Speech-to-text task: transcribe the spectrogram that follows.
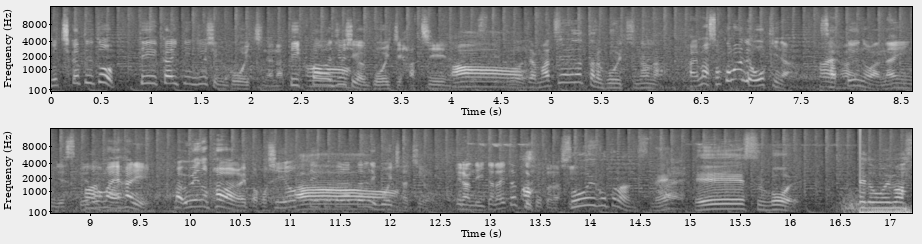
どっちかというと低回転重視が517ピークパワー重視が518なんですけど。じゃあ間違いだったら517はいまあ、そこまで大きなはい差っていうのはないんですけど、はいはいまあ、やはり、まあ、上のパワーがやっぱ欲しいよっていうことだったので518を選んでいただいたっていうことらしいそういうことなんですね、はい。えー、すごい。えと思います。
